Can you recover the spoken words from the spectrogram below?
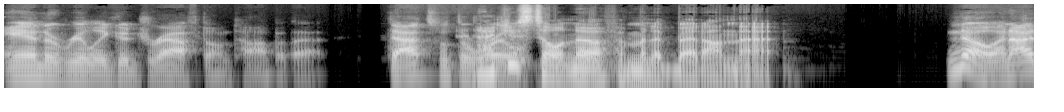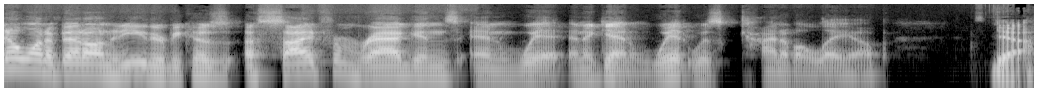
and a really good draft on top of that. That's what the Royals I just don't know if I'm going to bet on that. No, and I don't want to bet on it either because aside from Ragans and Witt, and again, Witt was kind of a layup. Yeah.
